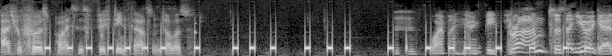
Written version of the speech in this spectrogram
actual first prize is fifteen thousand dollars. Why am I hearing beeping? Grant, is that you again?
